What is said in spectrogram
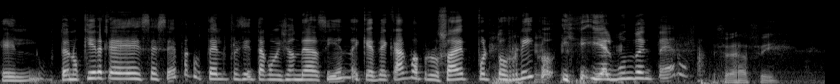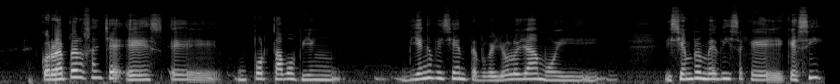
El, usted no quiere que se sepa que usted es el presidente de la Comisión de Hacienda y que es de Cagua, pero lo sabe Puerto Rico y, y el mundo entero. Eso es así. Coronel Pedro Sánchez es eh, un portavoz bien, bien eficiente, porque yo lo llamo y, y siempre me dice que, que, sí,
